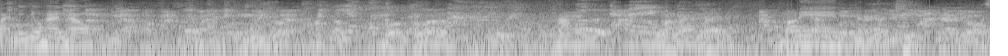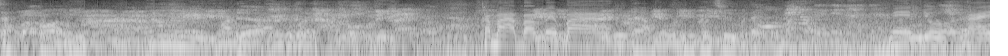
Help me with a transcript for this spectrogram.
บัดนี้อยู่ห้านเฮาเนาะกับเพราะเขาว่าขายขายเอาว่าลายไม่ได้เลยเอามาอย่างอย่างละขีดซะก็มีปัญหามาเดือดอะมันจะบ่ได้ถ้ามาบ่แบบว่าเป็นย่ามหมูนี่คนชื่อไปไหนก็หมักไปแม่นอยู่ขาย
